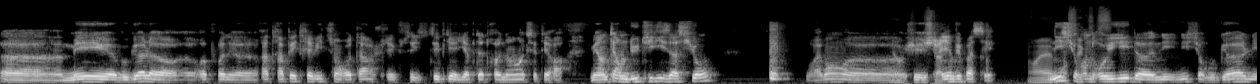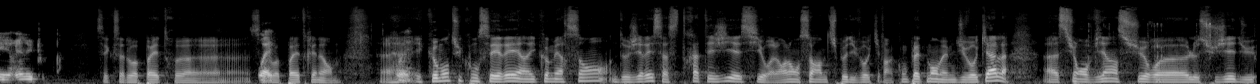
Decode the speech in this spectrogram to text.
euh, mais Google reprenait, rattrapait très vite son retard. Je sais que c'était il y a peut-être un an, etc. Mais en termes d'utilisation, vraiment, euh, j'ai rien vu passer. ni sur Android, ni, ni sur Google, ni rien du tout c'est que ça doit pas être euh, ça doit pas être énorme. Euh, et comment tu conseillerais à un e-commerçant de gérer sa stratégie SEO Alors là, on sort un petit peu du vocal, enfin complètement même du vocal. Euh, si on revient sur le sujet du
